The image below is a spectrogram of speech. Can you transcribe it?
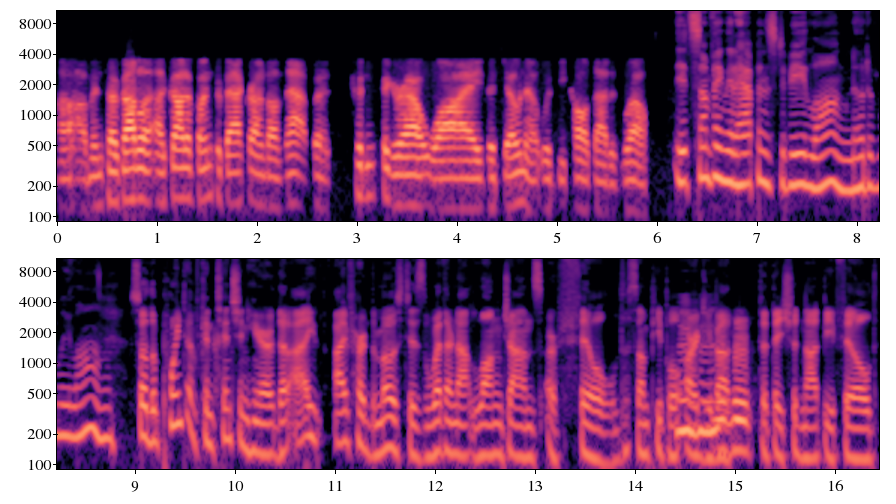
um, and so I got a, I got a bunch of background on that, but couldn't figure out why the donut would be called that as well. It's something that happens to be long, notably long. So the point of contention here that I, I've heard the most is whether or not long johns are filled. Some people mm-hmm. argue about mm-hmm. that they should not be filled.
